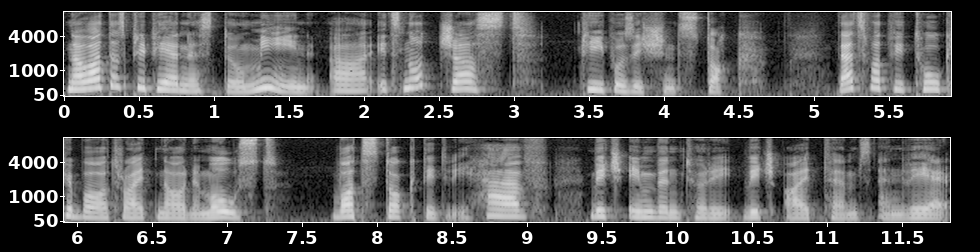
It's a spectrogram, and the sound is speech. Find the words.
Now, what does preparedness though mean? Uh, it's not just pre-positioned stock. That's what we talk about right now the most. What stock did we have? Which inventory? Which items and where?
